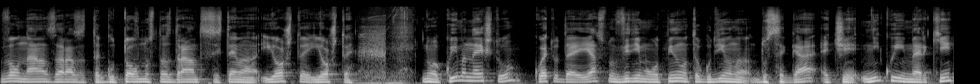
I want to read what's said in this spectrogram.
вълна на заразата, готовност на здравната система и още и още. Но ако има нещо, което да е ясно видимо от миналата година до сега, е, че никои мерки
